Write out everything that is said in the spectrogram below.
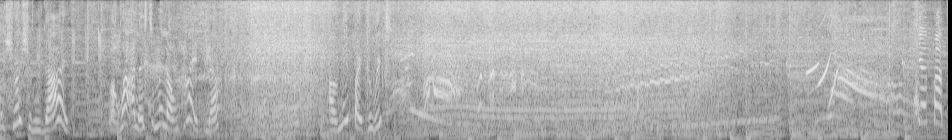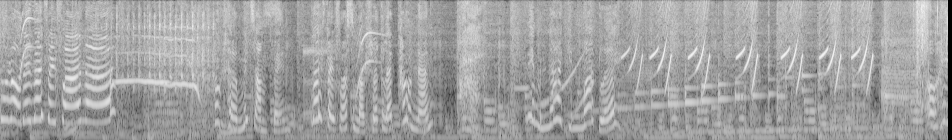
จะช่วยฉันได้ หวังว่าอเล็กซ์จะไม่ร้องไห้อีกนะ เอานี่ไปทวิตอ ฟฟ้านะพวกเธอไม่จำเป็นได้ไฟฟ้าสำหรับช็อกโกแลตเท่านั้น นี่มันน่ากินมากเลยโอ้ให้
